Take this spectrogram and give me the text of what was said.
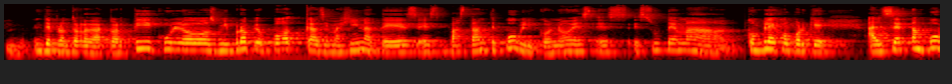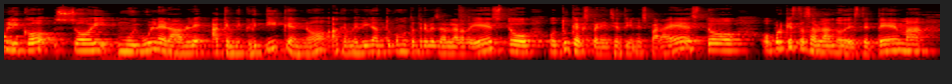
De pronto redacto artículos, mi propio podcast, imagínate, es, es bastante público, ¿no? Es, es, es un tema complejo porque al ser tan público, soy muy vulnerable a que me critiquen, ¿no? A que me digan, tú cómo te atreves a hablar de esto, o tú qué experiencia tienes para esto, o por qué estás hablando de este tema.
